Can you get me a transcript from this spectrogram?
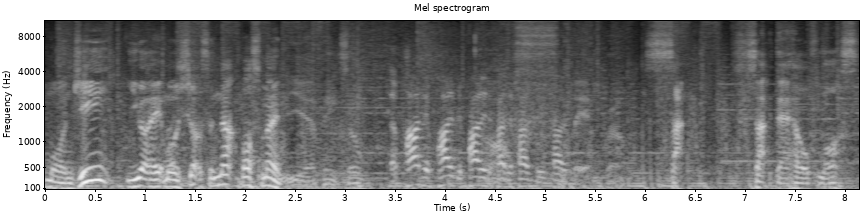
Come on, G. You got eight more shots than that, boss man. Yeah, I think so. The party, party, party, party, party, party. Bro. Sack. Sack their health loss.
